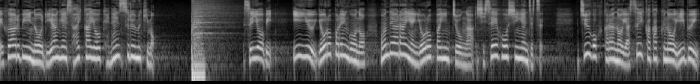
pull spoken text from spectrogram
FRB の利上げ再開を懸念する向きも。水曜日 EU ヨーロッパ連合のフォンデアライエンヨーロッパ委員長が施政方針演説。中国からの安い価格の EV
